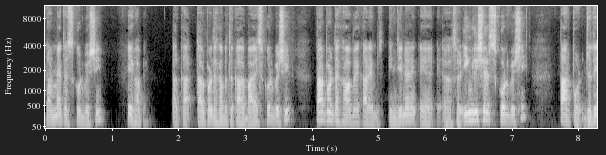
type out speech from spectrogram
কার ম্যাথের স্কোর বেশি। এইভাবে। তার তারপর দেখা হবে তো কার বায়ো স্কোর বেশি। তারপর দেখা হবে কার ইঞ্জিনিয়ারিং সরি ইংলিশের স্কোর বেশি। তারপর যদি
